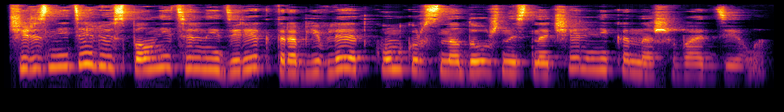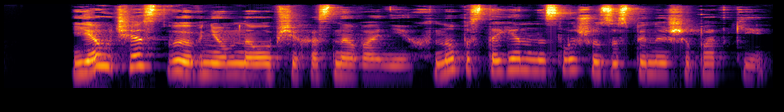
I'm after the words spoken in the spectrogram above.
Через неделю исполнительный директор объявляет конкурс на должность начальника нашего отдела. Я участвую в нем на общих основаниях, но постоянно слышу за спиной шепотки.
